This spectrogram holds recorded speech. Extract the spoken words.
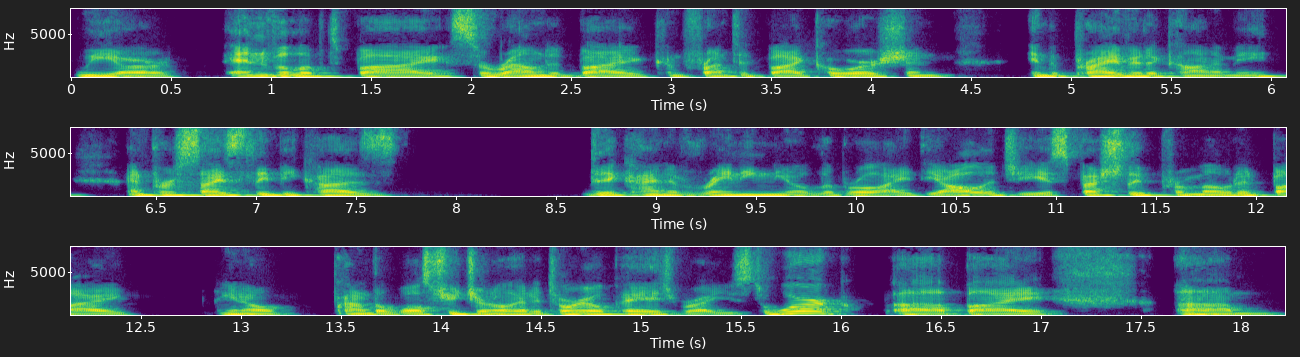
we are enveloped by, surrounded by, confronted by coercion in the private economy. And precisely because the kind of reigning neoliberal ideology, especially promoted by, you know, kind of the Wall Street Journal editorial page where I used to work, uh, by um,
